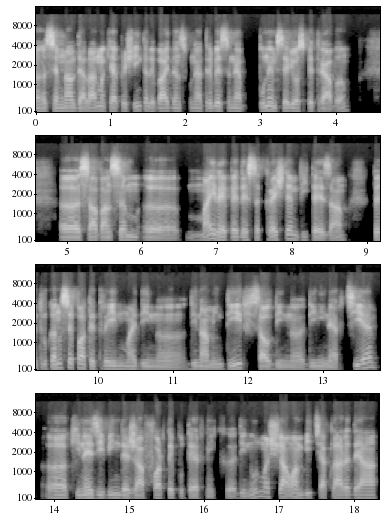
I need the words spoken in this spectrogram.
uh, semnal de alarmă. Chiar președintele Biden spunea, trebuie să ne punem serios pe treabă Uh, să avansăm uh, mai repede, să creștem viteza, pentru că nu se poate trăi numai din, uh, din amintiri sau din, din inerție. Chinezii vin deja foarte puternic din urmă și au ambiția clară de a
